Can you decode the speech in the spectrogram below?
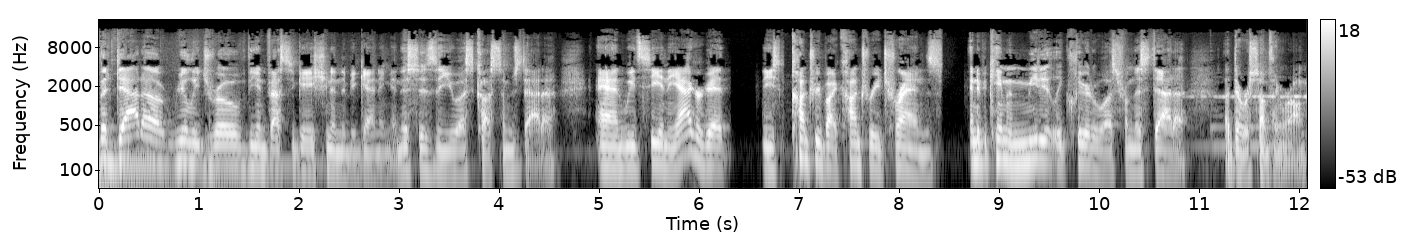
The data really drove the investigation in the beginning, and this is the US Customs data. And we'd see in the aggregate these country by country trends, and it became immediately clear to us from this data that there was something wrong.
